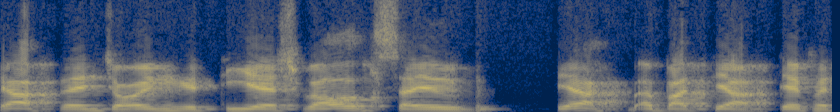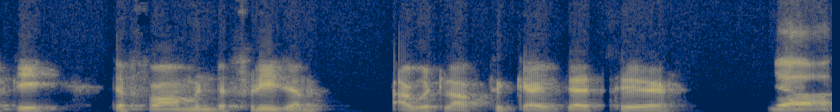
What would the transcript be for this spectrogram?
yeah they're enjoying it here as well. So yeah, but yeah, definitely the farm and the freedom. I would love to give that to. Yeah,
